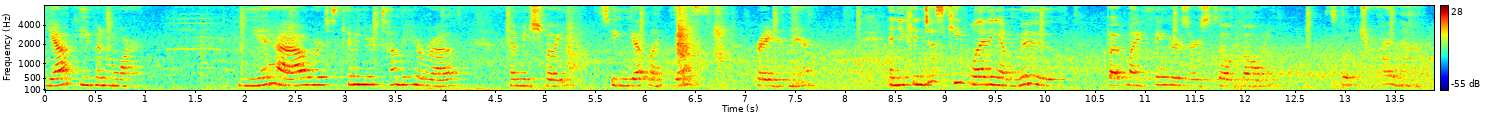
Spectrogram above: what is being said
Yeah, even more. Yeah, we're just giving your tummy a rub. Let me show you. So you can get like this, right in there. And you can just keep letting them move, but my fingers are still going. So try that.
